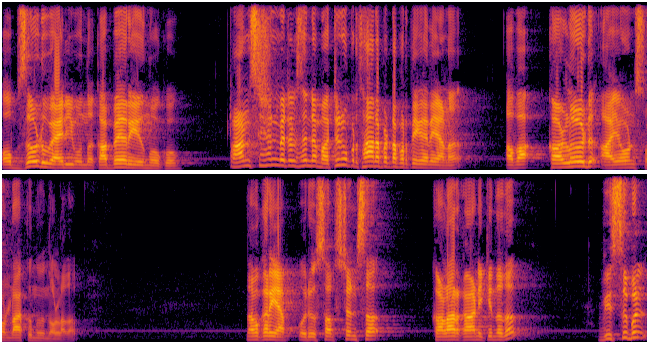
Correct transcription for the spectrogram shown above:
ഒബ്സർവ്ഡ് വാല്യൂ ഒന്ന് കമ്പയർ ചെയ്ത് നോക്കൂ. ട്രാൻസിഷൻ മെറ്റൽസിന്റെ മറ്റൊരു പ്രധാനപ്പെട്ട പ്രത്യേകതയാണ് അവ കളേർഡ് അയോൺസ് ഉണ്ടാക്കുന്നു എന്നുള്ളത്. നമുക്കറിയാം ഒരു സബ്സ്റ്റൻസ് കളർ കാണിക്കുന്നത് വിസിബിൾ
